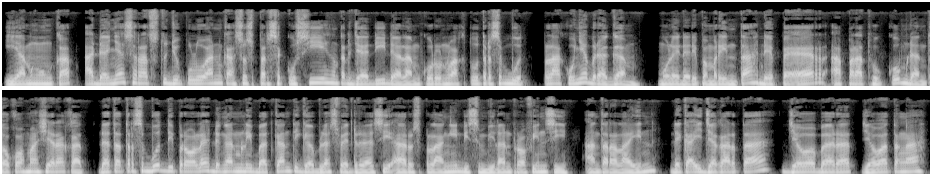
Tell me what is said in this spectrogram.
Ia mengungkap adanya 170-an kasus persekusi yang terjadi dalam kurun waktu tersebut. Pelakunya beragam, mulai dari pemerintah, DPR, aparat hukum, dan tokoh masyarakat. Data tersebut diperoleh dengan melibatkan 13 federasi arus pelangi di 9 provinsi, antara lain DKI Jakarta, Jawa Barat, Jawa Tengah,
